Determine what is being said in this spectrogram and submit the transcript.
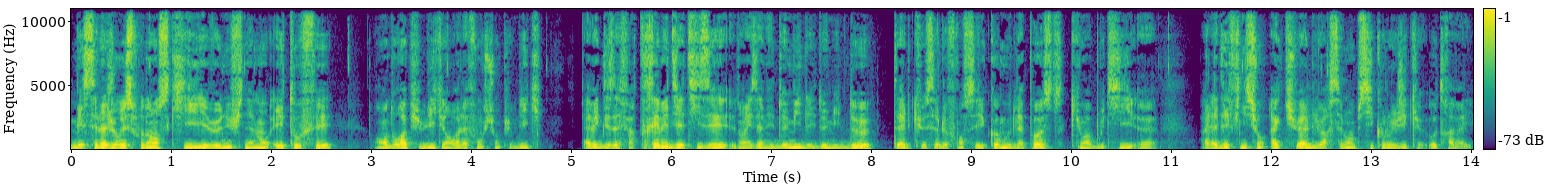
Mais c'est la jurisprudence qui est venue finalement étoffer en droit public et en droit de la fonction publique, avec des affaires très médiatisées dans les années 2000 et 2002, telles que celles de France Télécom ou de La Poste, qui ont abouti euh, à la définition actuelle du harcèlement psychologique au travail.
